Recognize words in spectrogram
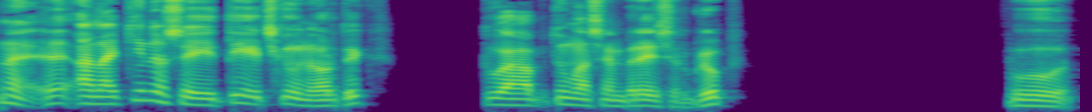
ναι ε, ανακοίνωσε η THQ Nordic του αγαπητού μας Embracer Group που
